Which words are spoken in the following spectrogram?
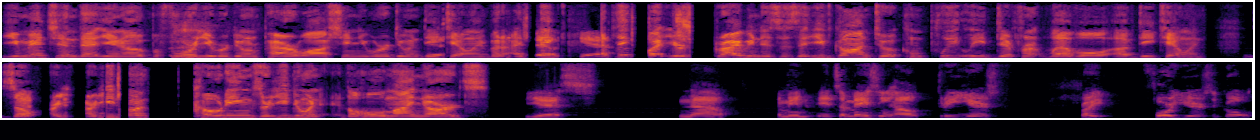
you mentioned that you know before you were doing power washing, you were doing detailing, but I think yeah. I think what you're describing is is that you've gone to a completely different level of detailing. So Yeah. are you are you doing coatings? Are you doing the whole nine yards? Yes. Now, I mean, it's amazing how three years, probably four years ago,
